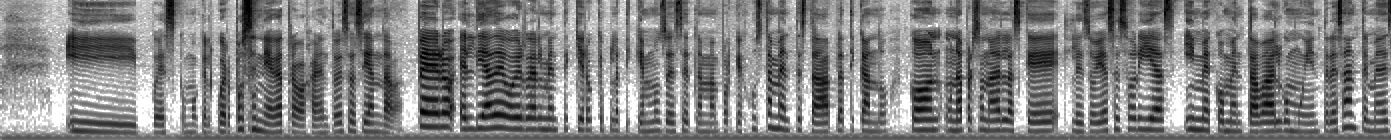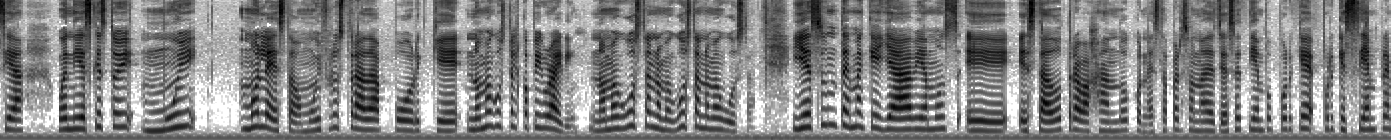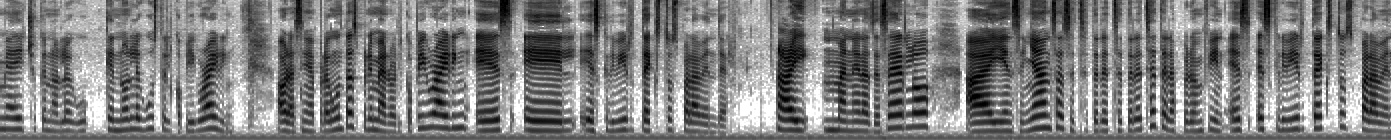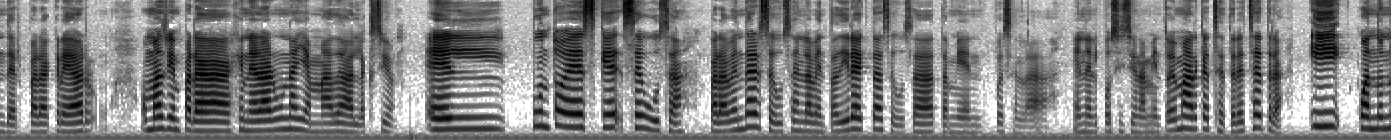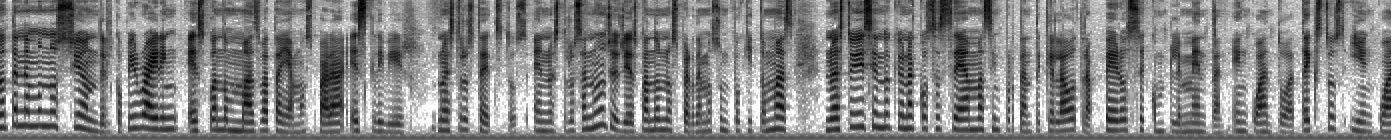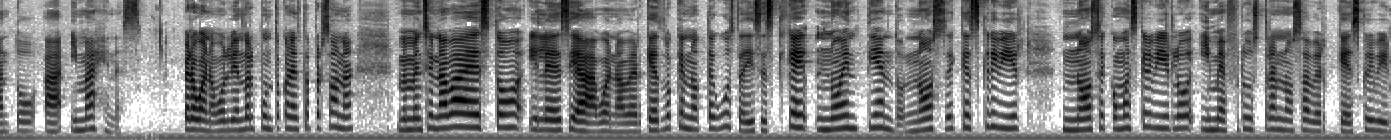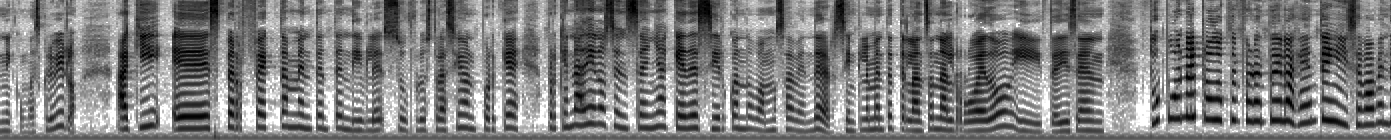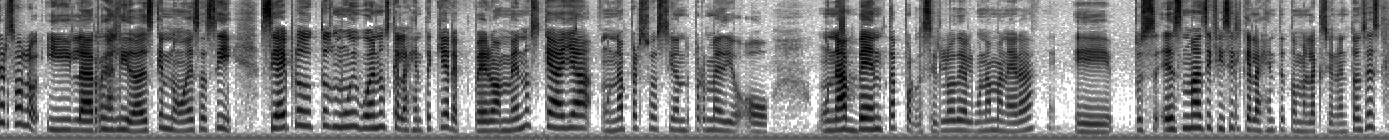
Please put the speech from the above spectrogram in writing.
y pues como que el cuerpo se niega a trabajar, entonces así andaba. Pero el día de hoy realmente quiero que platiquemos de este tema porque justamente estaba platicando con una persona de las que les doy asesorías y me comentaba algo muy interesante. Me decía, Wendy, es que estoy muy molesta o muy frustrada porque no me gusta el copywriting, no me gusta, no me gusta, no me gusta. Y es un tema que ya habíamos eh, estado trabajando con esta persona desde hace tiempo porque, porque siempre me ha dicho que no, le, que no le gusta el copywriting. Ahora, si me preguntas primero, el copywriting es el escribir textos para vender. Hay maneras de hacerlo, hay enseñanzas, etcétera, etcétera, etcétera. Pero en fin, es escribir textos para vender, para crear, o más bien para generar una llamada a la acción. El punto es que se usa para vender, se usa en la venta directa, se usa también pues en la en el posicionamiento de marca, etcétera, etcétera. Y cuando no tenemos noción del copywriting es cuando más batallamos para escribir nuestros textos en nuestros anuncios y es cuando nos perdemos un poquito más. No estoy diciendo que una cosa sea más importante que la otra, pero se complementan en cuanto a textos y en cuanto a imágenes. Pero bueno, volviendo al punto con esta persona, me mencionaba esto y le decía, bueno, a ver, ¿qué es lo que no te gusta? Dices que no entiendo, no sé qué escribir, no sé cómo escribirlo y me frustra no saber qué escribir ni cómo escribirlo. Aquí es perfectamente entendible su frustración. ¿Por qué? Porque nadie nos enseña qué decir cuando vamos a vender. Simplemente te lanzan al ruedo y te dicen, tú pon el producto enfrente de la gente y se va a vender solo. Y la realidad es que no es así. Sí hay productos muy buenos que la gente quiere, pero a menos que haya una persuasión de por medio o una venta, por decirlo de alguna manera, eh, pues es más difícil que la gente tome la acción. Entonces,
